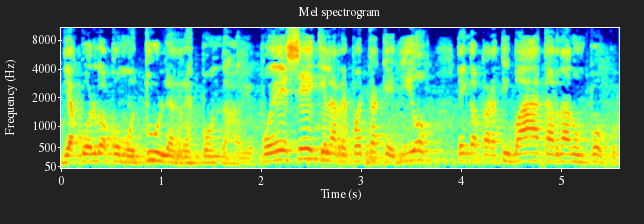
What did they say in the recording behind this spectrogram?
de acuerdo a cómo tú le respondas a Dios. Puede ser que la respuesta que Dios tenga para ti va a tardar un poco,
